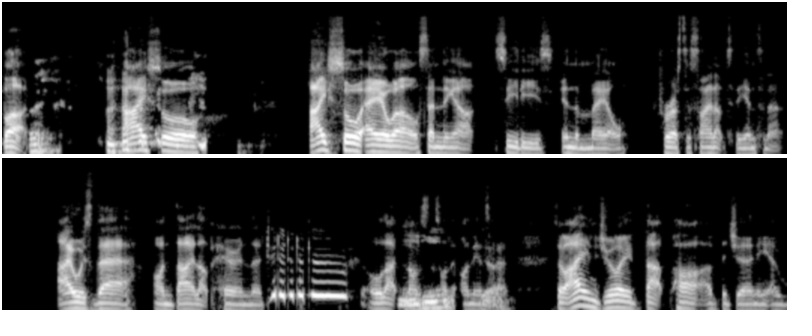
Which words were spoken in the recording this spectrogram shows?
But I saw I saw AOL sending out CDs in the mail for us to sign up to the internet. I was there on dial-up hearing the all that nonsense mm-hmm. on the, on the internet. Yeah. So I enjoyed that part of the journey and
